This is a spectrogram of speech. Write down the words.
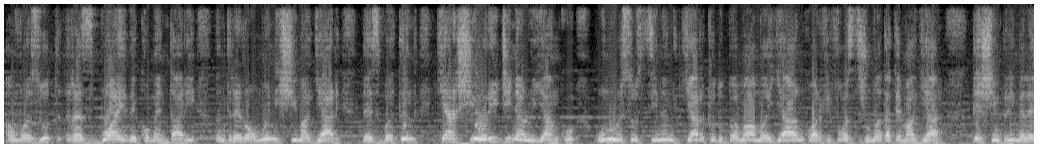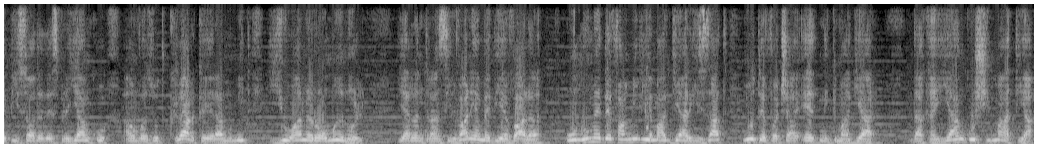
am văzut războaie de comentarii între români și maghiari, dezbătând chiar și originea lui Iancu, unul susținând chiar că după mamă Iancu ar fi fost jumătate maghiar, deși în primele episoade despre Iancu am văzut clar că era numit Ioan Românul, iar în Transilvania medievală, un nume de familie maghiarizat nu te făcea etnic maghiar. Dacă Iancu și Matia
